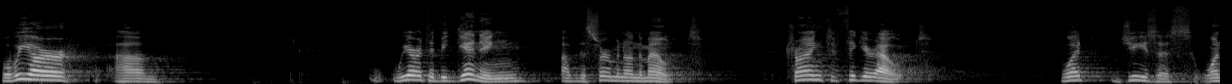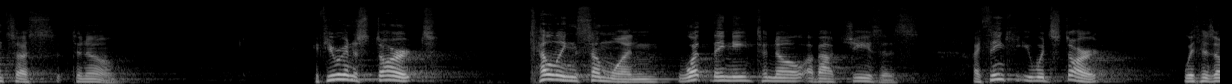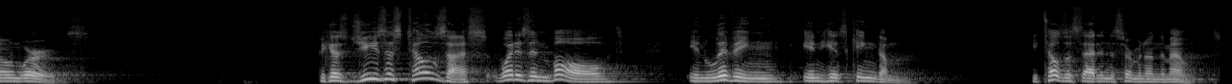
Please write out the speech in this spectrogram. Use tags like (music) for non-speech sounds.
Well, we are um, we are at the beginning of the Sermon on the Mount, trying to figure out what Jesus wants us to know. If you were going to start telling someone what they need to know about Jesus, I think you would start with his own words. Because Jesus tells us what is involved in living in his kingdom. He tells us that in the Sermon on the Mount.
